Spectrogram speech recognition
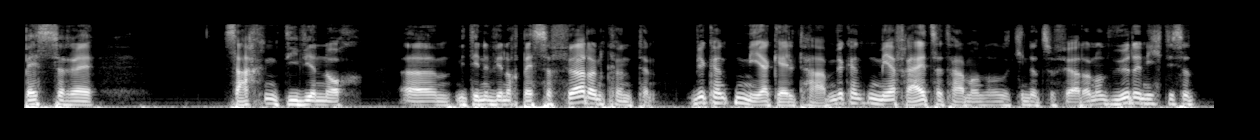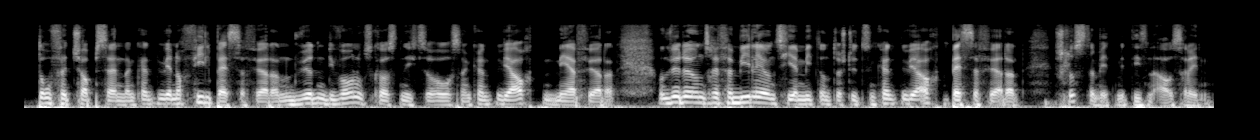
bessere Sachen, die wir noch, ähm, mit denen wir noch besser fördern könnten. Wir könnten mehr Geld haben, wir könnten mehr Freizeit haben, um unsere Kinder zu fördern. Und würde nicht dieser doofe Job sein, dann könnten wir noch viel besser fördern. Und würden die Wohnungskosten nicht so hoch sein, könnten wir auch mehr fördern. Und würde unsere Familie uns hier mit unterstützen, könnten wir auch besser fördern. Schluss damit, mit diesen Ausreden.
